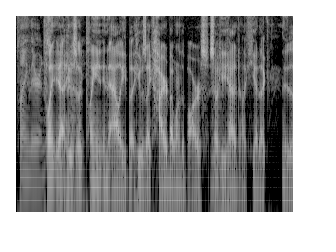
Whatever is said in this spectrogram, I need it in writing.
Playing there. In play, yeah, he was like playing in the alley, but he was like hired by one of the bars, so he Mm. had like he had like his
